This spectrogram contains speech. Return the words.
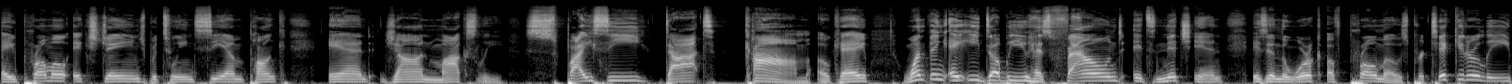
a promo exchange between CM Punk and Jon Moxley. Spicy.com, okay? One thing AEW has found its niche in is in the work of promos, particularly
